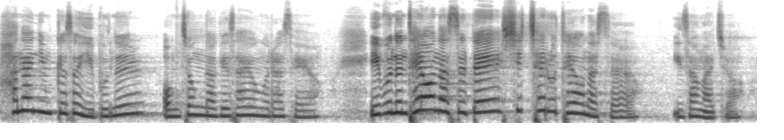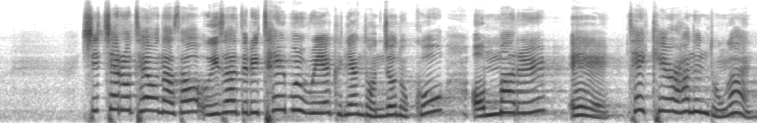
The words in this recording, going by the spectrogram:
하나님께서 이분을 엄청나게 사용을 하세요. 이분은 태어났을 때 시체로 태어났어요. 이상하죠. 시체로 태어나서 의사들이 테이블 위에 그냥 던져놓고 엄마를 예, 테이크케어 하는 동안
